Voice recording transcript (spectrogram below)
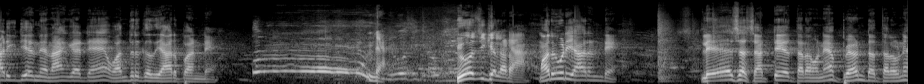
ஆடிக்கிட்டே இருந்தேன். நான் கேட்டேன் வந்திருக்கிறது யாருப்பான்னேன் யோசிக்கலடா. மறுபடியும் யாருன்னேன். லேசாக சட்டையை தரவனே பேண்ட்டை தரவனே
